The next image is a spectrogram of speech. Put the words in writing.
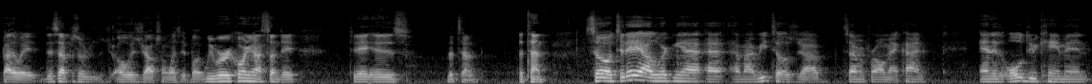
By the way, this episode always drops on Wednesday, but we were recording on Sunday. Today is the tenth. the tenth. So today I was working at, at, at my retail's job, Seven for All Mankind, and this old dude came in,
